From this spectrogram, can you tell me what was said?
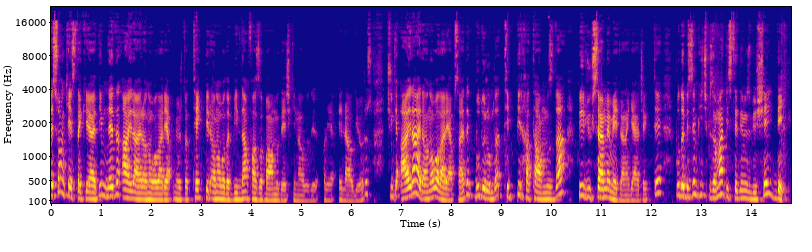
Ve son kez tekrar edeyim. Neden ayrı ayrı anovalar yapmıyoruz da tek bir anovada birden fazla bağımlı değişkeni ele alıyoruz? Çünkü ayrı ayrı anovalar yapsaydık bu durumda tip 1 hatamızda bir yükselme meydana gelecekti. Bu da bizim hiçbir zaman istediğimiz bir şey değil.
